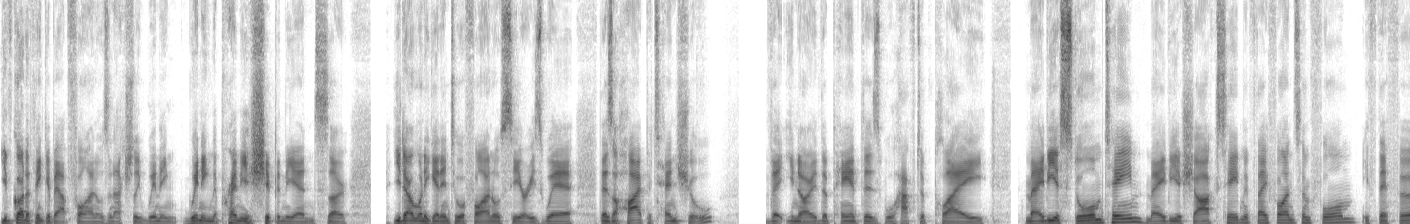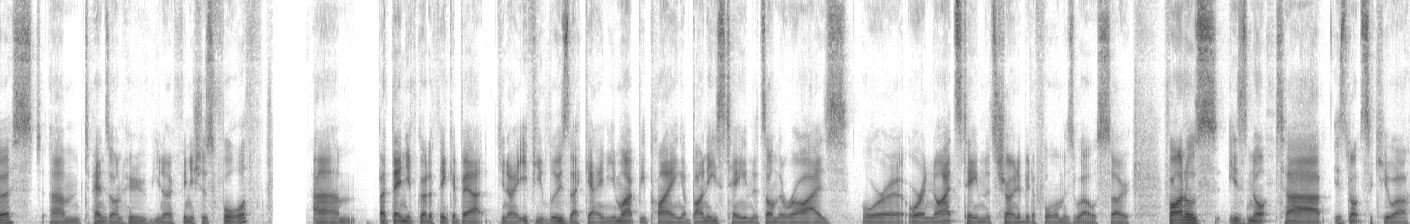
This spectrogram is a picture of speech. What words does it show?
you've got to think about finals and actually winning winning the premiership in the end. So you don't want to get into a final series where there's a high potential that you know the Panthers will have to play maybe a Storm team, maybe a Sharks team if they find some form if they're first. Um, depends on who you know finishes fourth. Um, but then you've got to think about you know if you lose that game, you might be playing a Bunnies team that's on the rise or a or a Knights team that's shown a bit of form as well. So finals is not uh, is not secure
